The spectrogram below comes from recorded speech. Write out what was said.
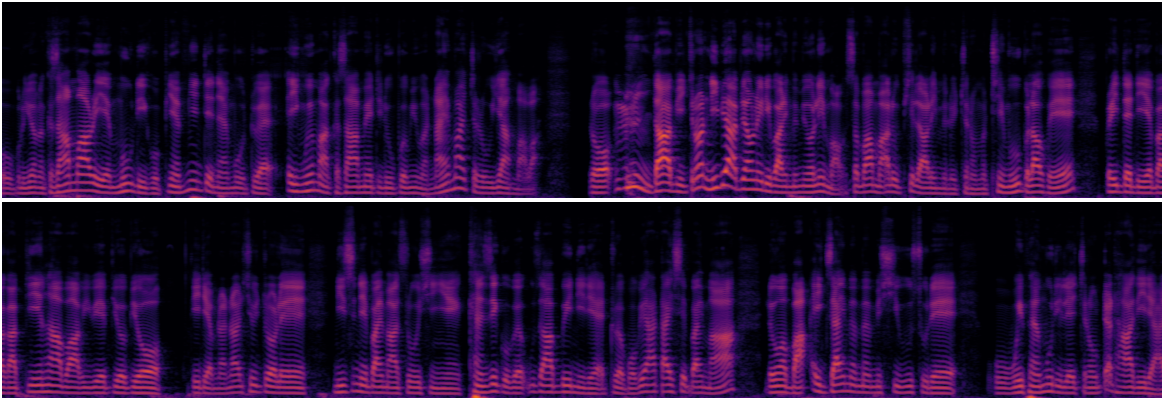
ဟိုဘယ်လိုပြောမလဲကစားမားတွေရဲ့မှုတွေကိုပြန်မြင့်တင်နိုင်မှုအတွက်အိမ်ဝင်းမှာကစားမဲ့ဒီလိုပွဲမျိုးမှာနိုင်မှကျလို့ရမှာပါ။အဲ့တော့ဒါအပြင်ကျွန်တော်နီးပြအပြောင်းလေးတွေပါလိမမျောလင့်ပါဘူး။စပါးမှာအဲ့လိုဖြစ်လာလိမ့်မယ်လို့ကျွန်တော်မထင်ဘူး။ဘလောက်ပဲပြည်သက်တရဲ့ဘက်ကပြင်းလာပါပြီပဲပြောပြောတည်တယ်မလားနောက်တစ်ခုတော့လေနီးစနစ်ပိုင်းမှာဆိုလို့ရှိရင်ခံစစ်ကိုပဲဦးစားပေးနေတဲ့အတွက်ပေါ့ဗျာတိုက်စစ်ပိုင်းမှာလုံးဝဘာ excitement မှမရှိဘူးဆိုတော့ ဟိုဝေဖန်မှုတွေလည်းကျွန်တော်တက်ထားသေးတာ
